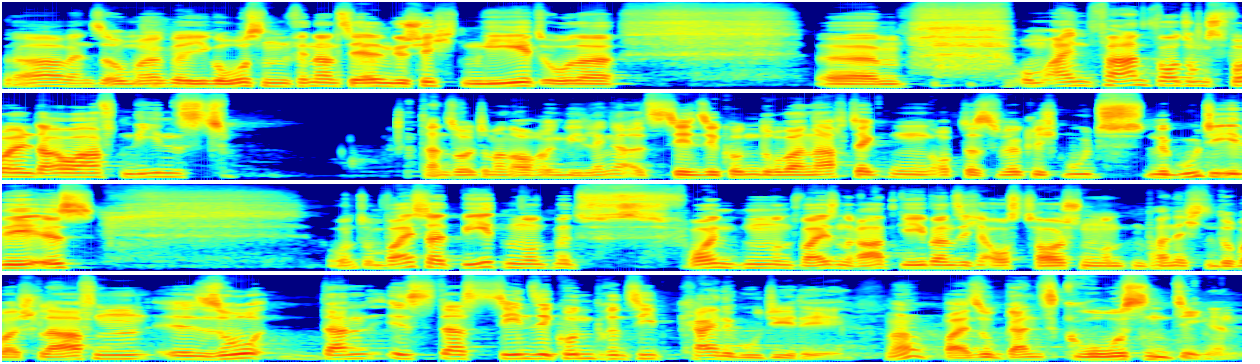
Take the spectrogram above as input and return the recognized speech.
ja, wenn es um irgendwelche großen finanziellen Geschichten geht oder ähm, um einen verantwortungsvollen, dauerhaften Dienst, dann sollte man auch irgendwie länger als zehn Sekunden drüber nachdenken, ob das wirklich gut, eine gute Idee ist. Und um Weisheit beten und mit Freunden und weisen Ratgebern sich austauschen und ein paar Nächte drüber schlafen, äh, so, dann ist das zehn Sekunden Prinzip keine gute Idee. Ne? Bei so ganz großen Dingen.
